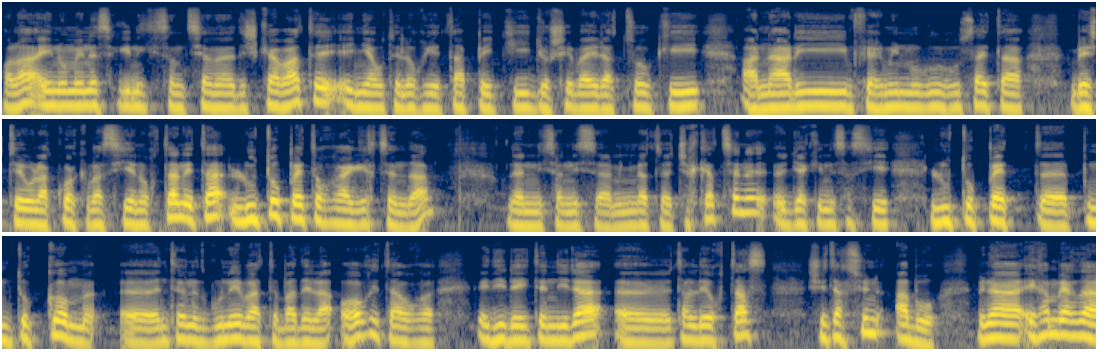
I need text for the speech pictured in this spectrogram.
Hala, hain omenez eginik izan zian eh, diska bat, egin haute eta Peti, Joseba Eratzoki, Anari, Fermin Muguruza eta beste olakoak bazien hortan, eta Lutopet horra agertzen da. Den izan izan min bat txerkatzen, eh, jakin ezazie lutopet.com uh, internet gune bat badela hor, eta hor edide egiten dira, uh, talde hortaz, setarzun abo. Bena, erran behar da,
